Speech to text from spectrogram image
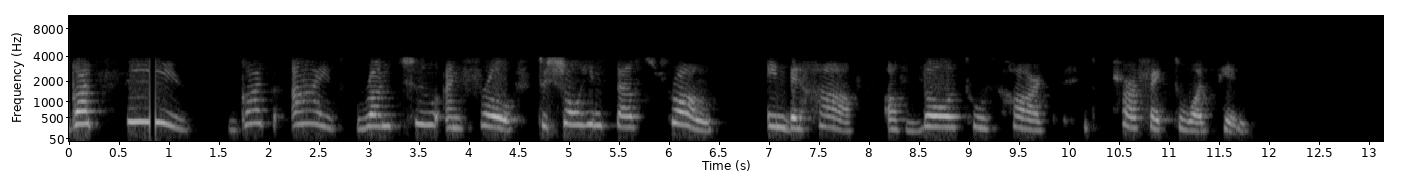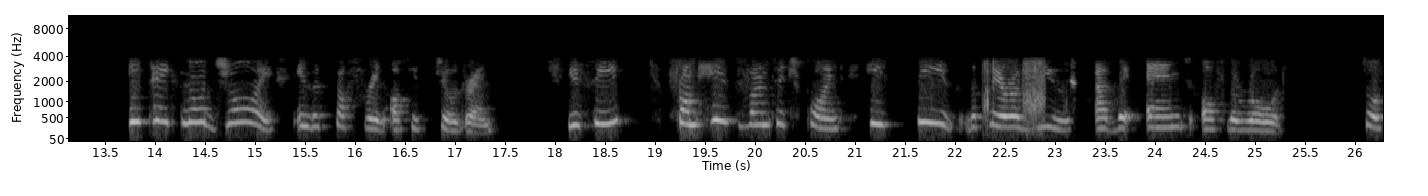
God sees, God's eyes run to and fro to show himself strong in behalf of those whose heart is perfect towards him. He takes no joy in the suffering of his children. You see, from his vantage point, he sees the clearer view at the end of the road. So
